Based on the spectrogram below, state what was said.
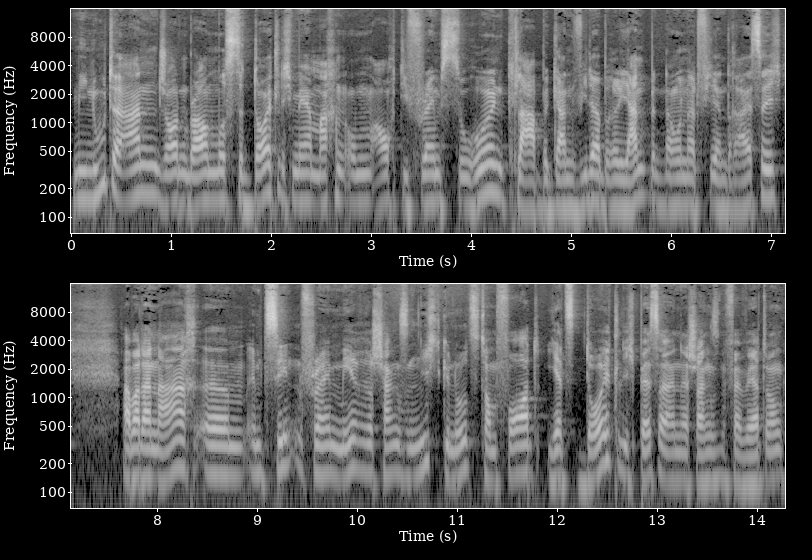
Minute an. Jordan Brown musste deutlich mehr machen, um auch die Frames zu holen. Klar, begann wieder brillant mit einer 134, aber danach ähm, im zehnten Frame mehrere Chancen nicht genutzt. Tom Ford jetzt deutlich besser in der Chancenverwertung.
